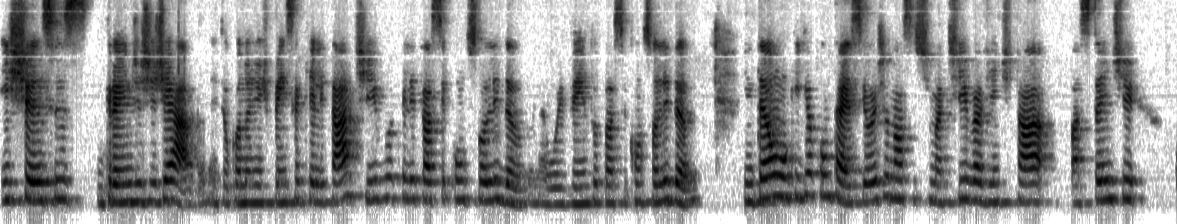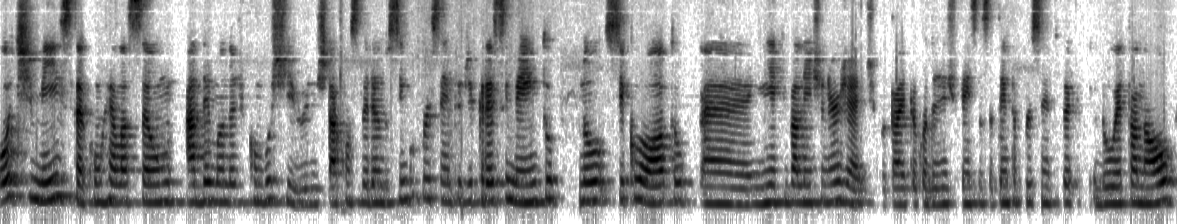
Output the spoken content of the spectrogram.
e chances grandes de geada. Né? Então, quando a gente pensa que ele está ativo, é que ele está se consolidando, né? o evento está se consolidando. Então, o que, que acontece? Hoje, a nossa estimativa, a gente está bastante otimista com relação à demanda de combustível. A gente está considerando 5% de crescimento no ciclo Otto é, em equivalente energético. Tá? Então, quando a gente pensa 70% do etanol,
